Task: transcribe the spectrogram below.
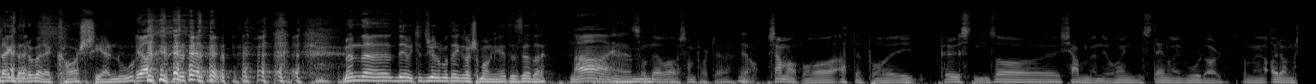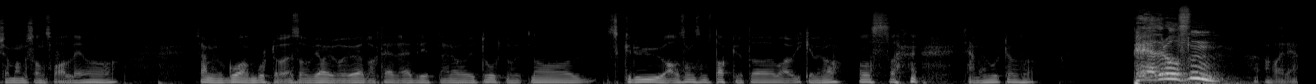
legge der og bare Hva skjer nå? ja. Men eh, det er jo ikke tvil om at engasjementet er til stede. Nei, Um, så det var kjempeartig. Ja. Kommer på etterpå, i pausen, så kommer jo han Steinar Vordal, som er arrangementsansvarlig, og kommer jo gående bortover, så vi har jo ødelagt hele driten her, og vi tok nå ut noen skruer og sånn som stakk ut, og det var jo ikke bra. Og så kommer han bort og sa Peder Olsen! Jeg bare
